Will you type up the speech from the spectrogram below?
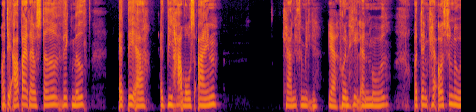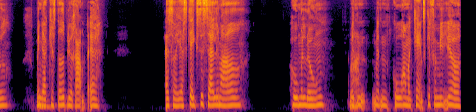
Og det arbejder jeg jo stadigvæk med, at det er, at vi har vores egen kernefamilie ja. på en helt anden måde. Og den kan også noget, men mm. jeg kan stadig blive ramt af, altså jeg skal ikke se særlig meget Home Alone med Nej. den, med den gode amerikanske familie, og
